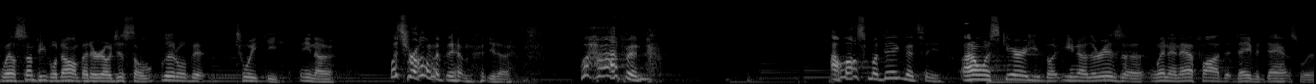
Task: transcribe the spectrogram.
well some people don't but they're just a little bit tweaky you know what's wrong with them you know what happened i lost my dignity i don't want to scare you but you know there is a linen ephod that david danced with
